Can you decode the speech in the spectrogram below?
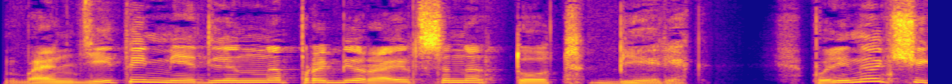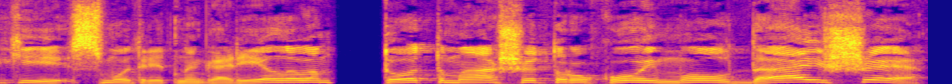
Бандиты медленно пробираются на тот берег. Пулеметчики смотрят на Горелого, тот машет рукой, мол, дальше.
